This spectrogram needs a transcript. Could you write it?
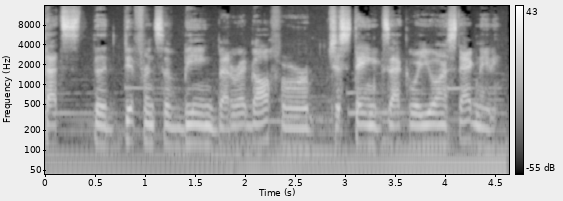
that's the difference of being better at golf or just staying exactly where you are and stagnating.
